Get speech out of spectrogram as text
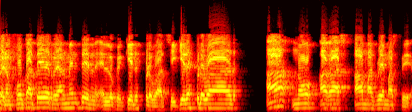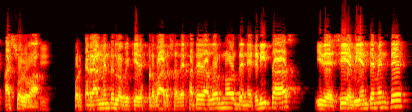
pero enfócate realmente en, lo que quieres probar. Si quieres probar A, no hagas A más B más C, haz solo A, porque realmente es lo que quieres probar. O sea, déjate de adornos, de negritas y de, sí, evidentemente,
